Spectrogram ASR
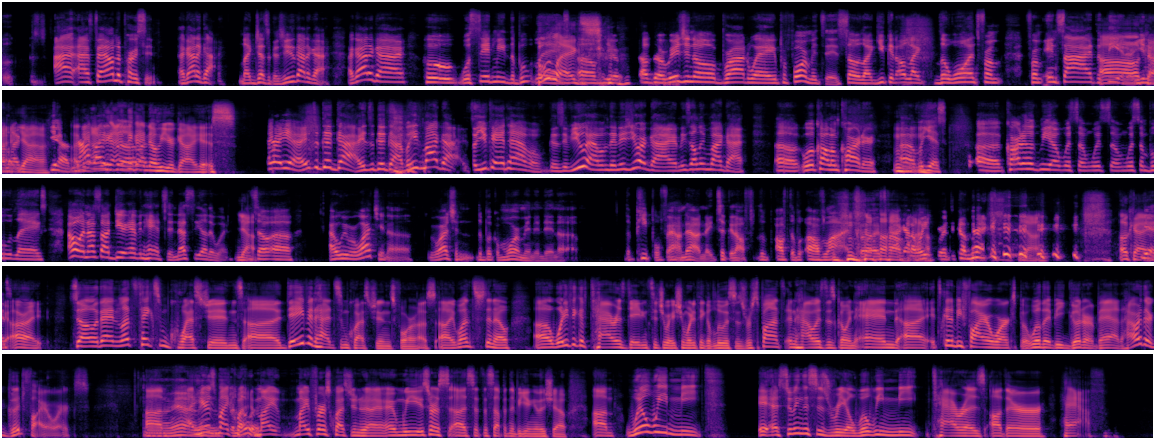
I, I found a person. I got a guy like Jessica. She's got a guy. I got a guy who will send me the bootlegs, Bootlegs. of the of the original Broadway performances. So like you can oh like the ones from from inside the theater. Oh, You know, okay, like yeah, yeah. I think, not I, like think, I the- think I know who your guy is. Yeah, yeah, he's a good guy. He's a good guy, but he's my guy. So you can't have him because if you have him, then he's your guy, and he's only my guy. Uh, we'll call him Carter. Uh, but yes, uh, Carter hooked me up with some with some with some bootlegs. Oh, and I saw Dear Evan Hansen. That's the other one. Yeah. And so uh, uh, we were watching uh we were watching the Book of Mormon, and then uh the people found out and they took it off the off the offline. So I gotta wait for it to come back. Yeah. Okay. Yes. All right. So then let's take some questions. Uh, David had some questions for us. Uh, he wants to know uh, what do you think of Tara's dating situation? What do you think of Louis's response? And how is this going to end? Uh, it's going to be fireworks, but will they be good or bad? How are there good fireworks? Um, Oh, yeah, uh, here's mean, my que- my my first question, uh, and we sort of uh, set this up in the beginning of the show. Um, will we meet? Assuming this is real, will we meet Tara's other half?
